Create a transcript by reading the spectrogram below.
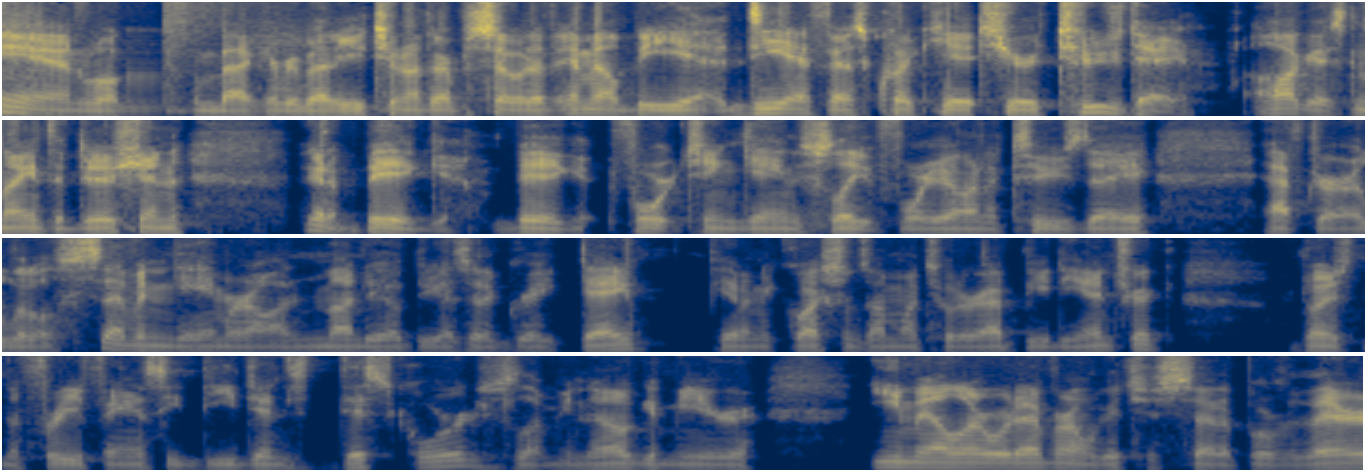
And welcome back, everybody, to another episode of MLB DFS Quick Hits, your Tuesday, August 9th edition. We got a big, big 14 game slate for you on a Tuesday after our little seven gamer on Monday. Hope you guys had a great day. If you have any questions, I'm on Twitter at BDentric. Join us in the free Fantasy DGens Discord. Just let me know. Give me your email or whatever, and we'll get you set up over there.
